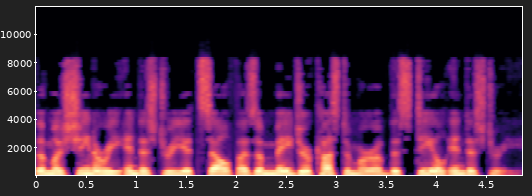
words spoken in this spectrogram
The machinery industry itself is a major customer of the steel industry.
